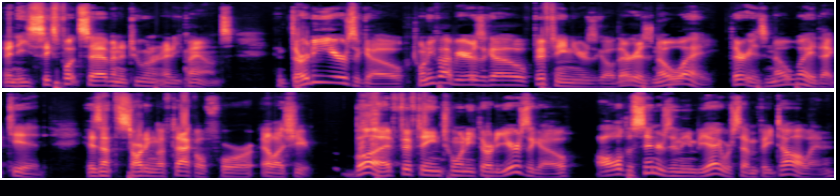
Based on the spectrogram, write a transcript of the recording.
and he's six foot seven and 280 pounds. And 30 years ago, 25 years ago, 15 years ago, there is no way, there is no way that kid is not the starting left tackle for LSU. But 15, 20, 30 years ago, all the centers in the NBA were seven feet tall, Landon.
